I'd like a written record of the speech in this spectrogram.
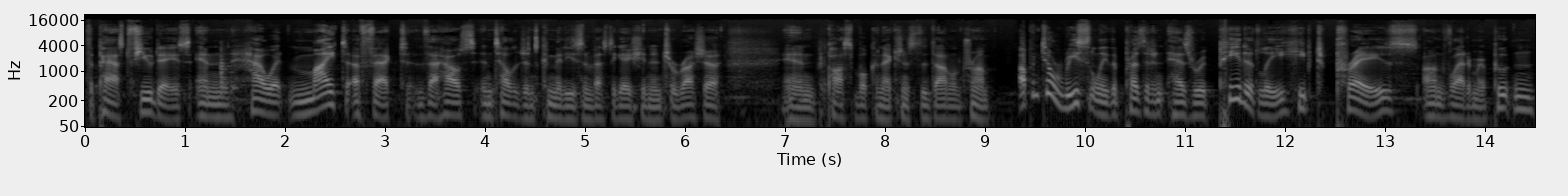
the past few days and how it might affect the House Intelligence Committee's investigation into Russia and possible connections to Donald Trump. Up until recently, the president has repeatedly heaped praise on Vladimir Putin,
